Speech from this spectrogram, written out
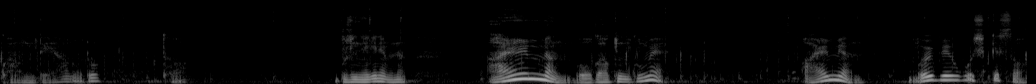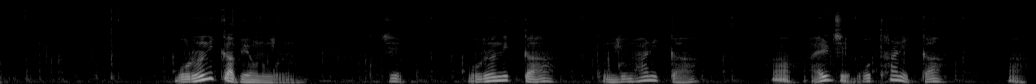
광대함으로 더. 무슨 얘기냐면은 알면 뭐가 궁금해? 알면 뭘 배우고 싶겠어? 모르니까 배우는 거는 그지? 모르니까 궁금하니까. 어 알지? 못하니까. 어,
